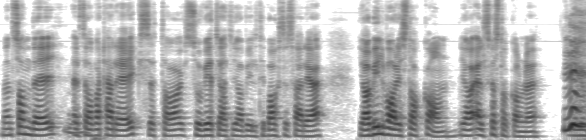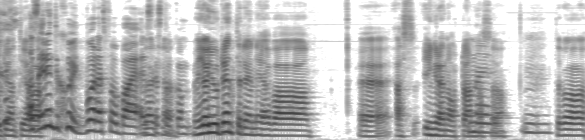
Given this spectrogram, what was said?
Men som dig, Mm. efter att ha varit här i X ett tag, så vet jag att jag vill tillbaka till Sverige. Jag vill vara i Stockholm. Jag älskar Stockholm nu. Det gjorde inte jag. Alltså är det inte sjukt? Båda två bara älskar Verkligen. Stockholm. Men jag gjorde inte det när jag var eh, alltså, yngre än 18. Nej. Alltså. Mm. Det var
